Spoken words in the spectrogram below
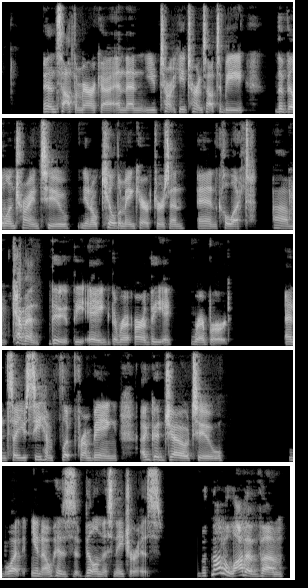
in South America, and then you turn he turns out to be the villain trying to you know kill the main characters and and collect um, Kevin the the egg the rare, or the rare bird, and so you see him flip from being a good Joe to what you know his villainous nature is, with not a lot of um,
